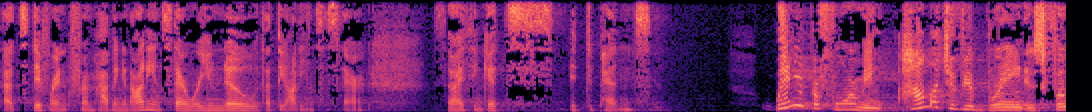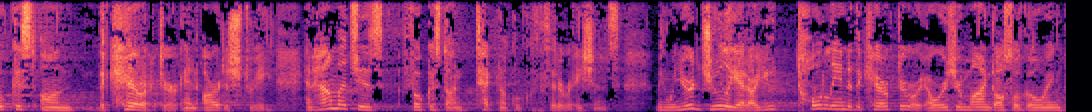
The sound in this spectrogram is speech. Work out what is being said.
That's different from having an audience there where you know that the audience is there. So I think it's it depends. When you're performing, how much of your brain is focused on the character and artistry, and how much is focused on technical considerations? I mean, when you're Juliet, are you totally into the character, or, or is your mind also going,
